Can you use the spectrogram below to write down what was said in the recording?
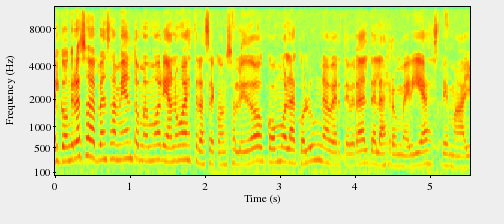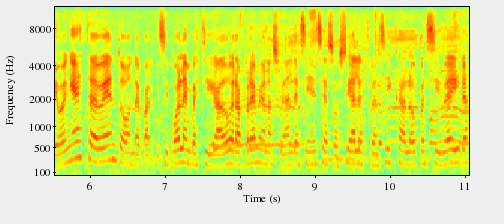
El Congreso de Pensamiento Memoria Nuestra se consolidó como la columna vertebral de las romerías de mayo. En este evento, donde participó la investigadora Premio Nacional de Ciencias Sociales Francisca López Sibeira,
